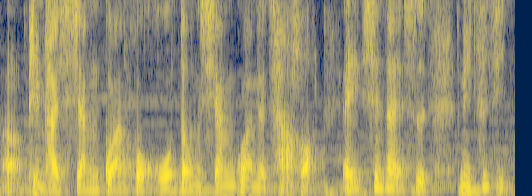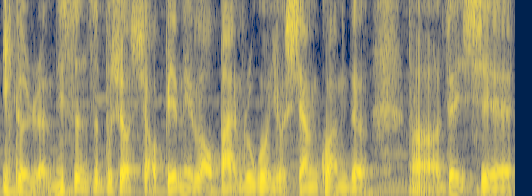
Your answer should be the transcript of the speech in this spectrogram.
呃品牌相关或活动相关的插画。哎，现在是你自己一个人，你甚至不需要小编，你老板如果有相关的呃这些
